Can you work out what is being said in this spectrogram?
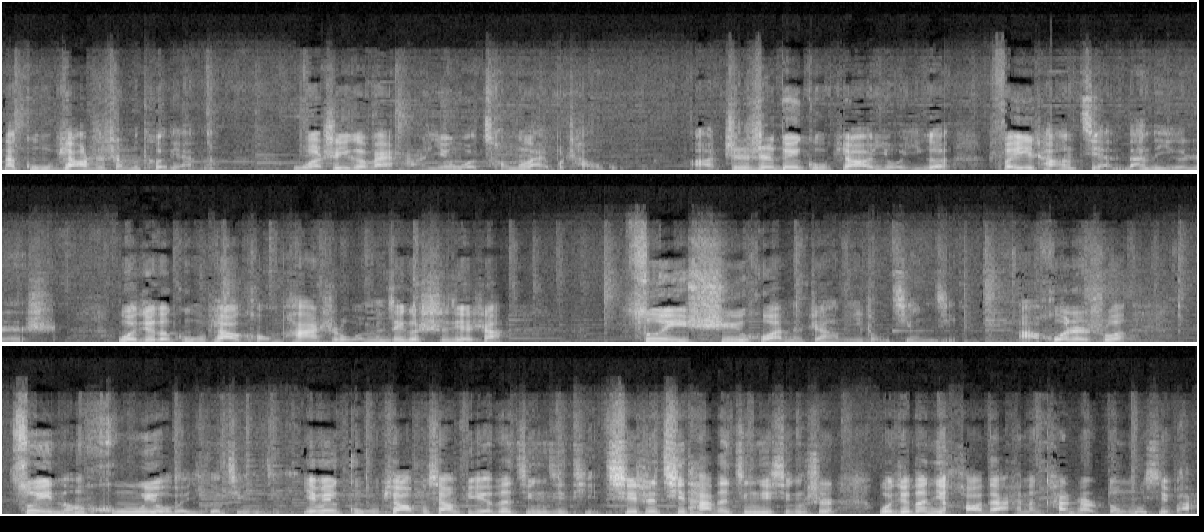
那股票是什么特点呢？我是一个外行，因为我从来不炒股，啊，只是对股票有一个非常简单的一个认识。我觉得股票恐怕是我们这个世界上。最虚幻的这样的一种经济啊，或者说最能忽悠的一个经济，因为股票不像别的经济体，其实其他的经济形式，我觉得你好歹还能看点东西吧。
